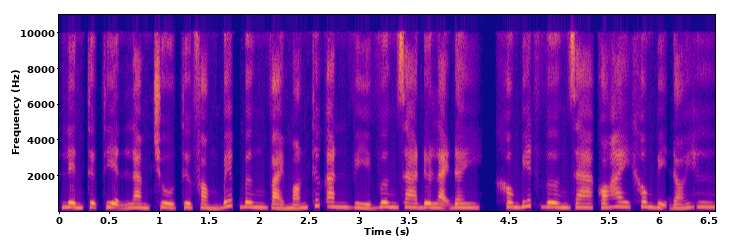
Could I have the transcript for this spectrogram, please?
liền thực tiện làm chủ từ phòng bếp bưng vài món thức ăn vì vương gia đưa lại đây, không biết vương gia có hay không bị đói hư.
